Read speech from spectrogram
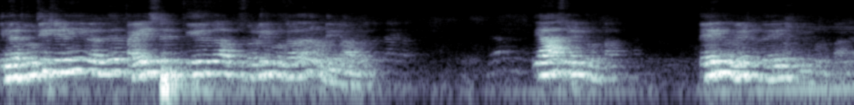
இந்த துத்தி செடி வந்து பயிற்சிக்கு தீர்வு அப்படின்னு சொல்லி கொடுக்கறதா நம்முடைய மரபு யார் சொல்லி கொடுப்பா பெரியவங்க வீட்டுல பெரியவங்க சொல்லி கொடுப்பாங்க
